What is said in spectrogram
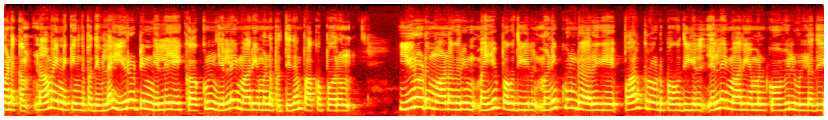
வணக்கம். நாம் இன்னைக்கு இந்த பதிவில் ஈரோட்டின் எல்லையை காக்கும் எல்லை மாரியம்மனை பற்றி தான் பார்க்க போகிறோம் ஈரோடு மாநகரின் மையப்பகுதியில் மணிக்கூண்டு அருகே பார்க் ரோடு பகுதியில் எல்லை மாரியம்மன் கோவில் உள்ளது.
